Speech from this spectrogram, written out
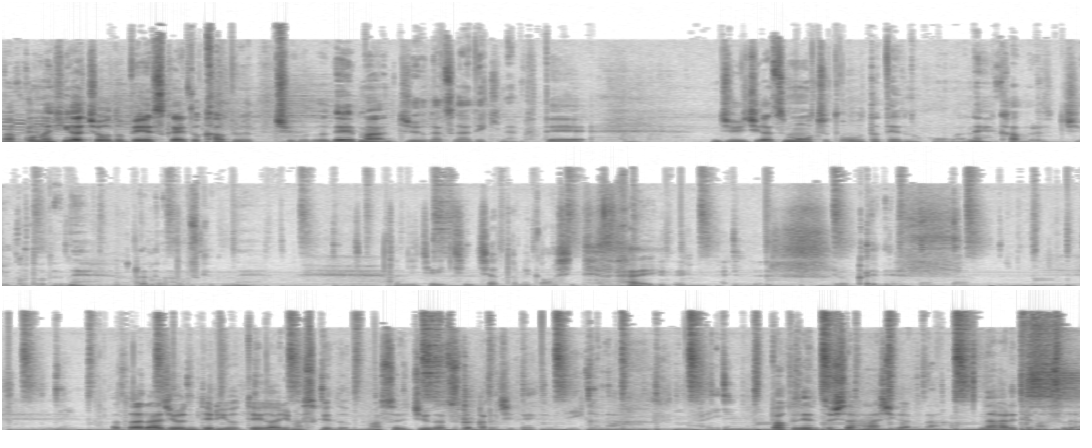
まあ、この日がちょうどベース会とかぶるっていうことで、まあ、10月ができなくて11月もちょっと太田店の方がねかぶるっていうことでねあれなんですけどね。21日はダメかもしれないです。はい。了解ですあとはラジオに出る予定がありますけど、まあ、それ10月だから次回でいいかな、はい、漠然とした話が流れてますが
